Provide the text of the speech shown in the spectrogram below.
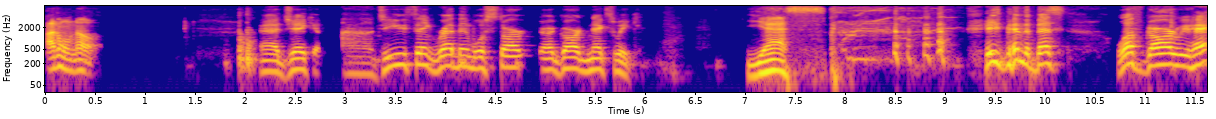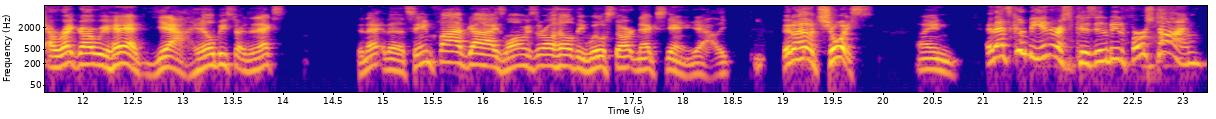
I don't know. Uh, Jacob, uh, do you think Redmond will start uh, guard next week? Yes. He's been the best left guard we've had, or right guard we've had. Yeah, he'll be starting the next the, ne- the same five guys, as long as they're all healthy, will start next game. Yeah, they, they don't have a choice. I mean, and that's going to be interesting because it'll be the first time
